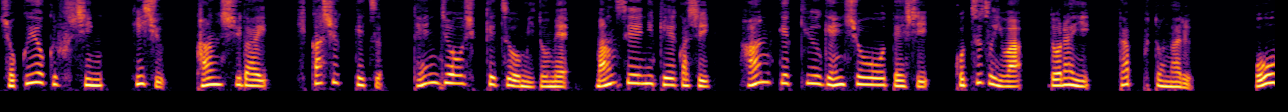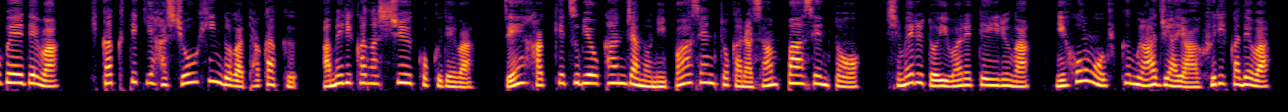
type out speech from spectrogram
食欲不振、皮腫、肝主大、皮下出血、天井出血を認め、慢性に経過し、半血球減少を呈し、骨髄はドライ、タップとなる。欧米では比較的発症頻度が高く、アメリカ合衆国では全白血病患者の2%から3%を占めると言われているが、日本を含むアジアやアフリカでは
